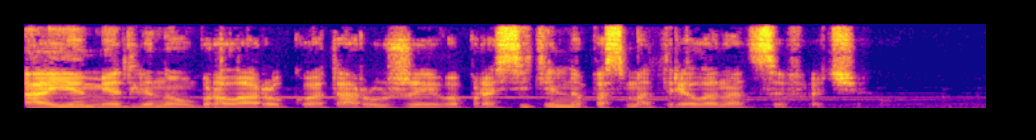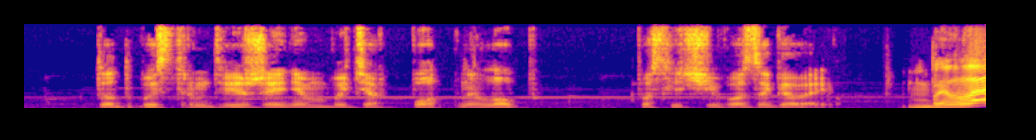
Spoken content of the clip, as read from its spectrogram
А я медленно убрала руку от оружия и вопросительно посмотрела на Цифрача. Тот быстрым движением вытер потный лоб, после чего заговорил. Была.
